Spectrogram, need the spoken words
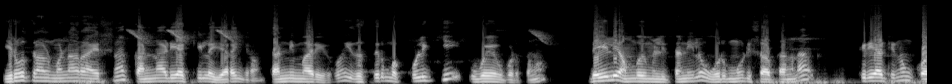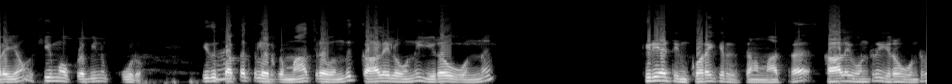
இருபத்தி நாலு மணி நேரம் ஆயிடுச்சுன்னா கண்ணாடியா கீழே இறங்கிரும். தண்ணி மாதிரி இருக்கும். இதை திரும்ப குலுக்கி உபயோகப்படுத்தணும். டெய்லி ஐம்பது மில்லி தண்ணியில ஒரு மூடி சாப்பிட்டாங்கன்னா கிரியாட்டினும் குறையும் ஹீமோகுளோபினும் கூடும். இது பக்கத்துல இருக்க மாத்திரை வந்து காலையில ஒன்று இரவு ஒன்று கிரியாட்டின் குறைக்கிறதுக்கான மாத்திரை காலை ஒன்று இரவு ஒன்று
